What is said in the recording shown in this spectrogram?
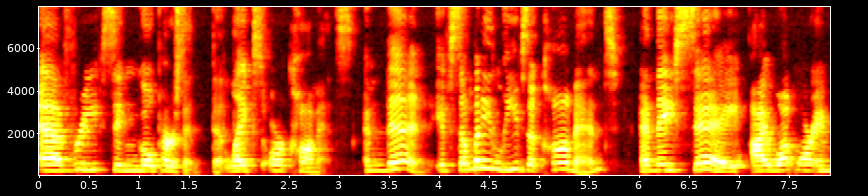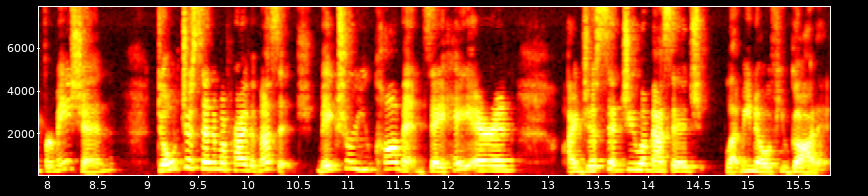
every single person that likes or comments. And then if somebody leaves a comment and they say, I want more information, don't just send them a private message. Make sure you comment and say, Hey, Aaron, I just sent you a message. Let me know if you got it.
